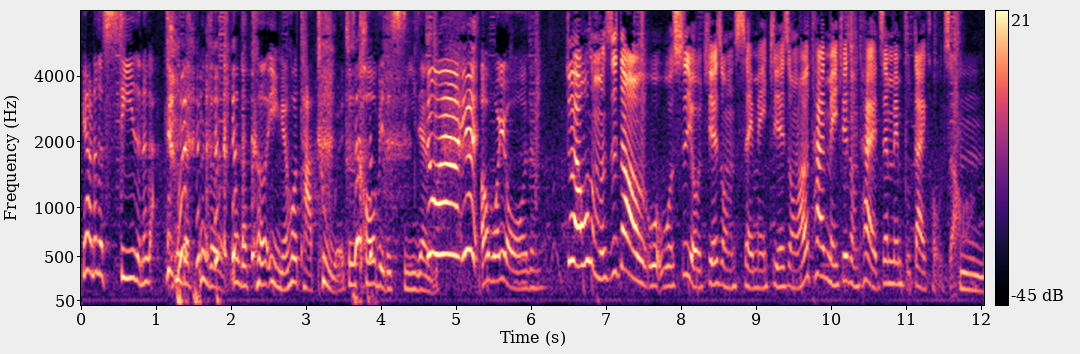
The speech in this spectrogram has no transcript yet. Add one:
要那个 C 的那个、那个、那个、那个刻印哎，或 tattoo 哎，就是 COVID 的 C 这样。对啊，因为哦，我有哦这样。对啊，我怎么知道我我是有接种，谁没接种？然后他没接种，他也在那边不戴口罩。嗯，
